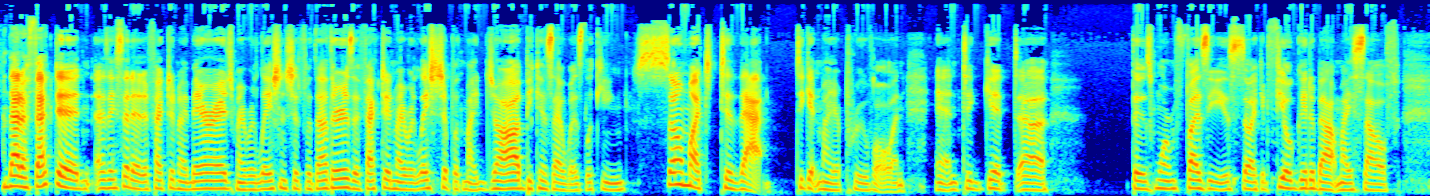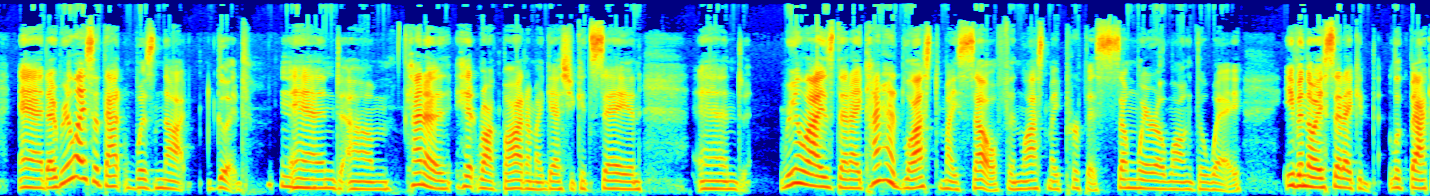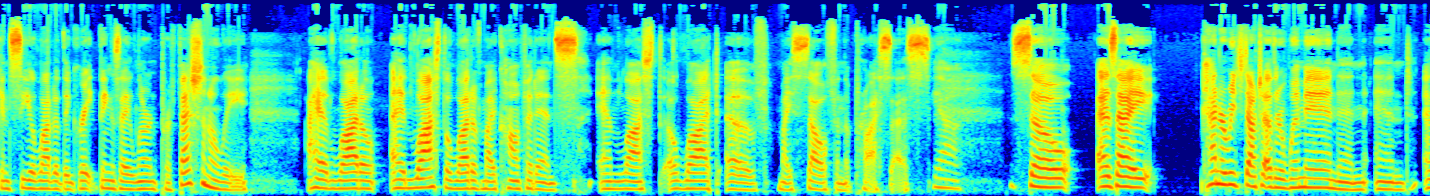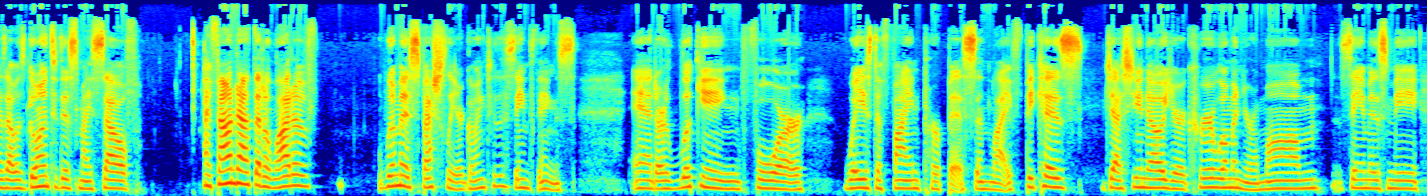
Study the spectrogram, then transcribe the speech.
that affected, as I said, it affected my marriage, my relationships with others, affected my relationship with my job because I was looking so much to that to get my approval and and to get uh, those warm fuzzies so I could feel good about myself. And I realized that that was not good, and um, kind of hit rock bottom, I guess you could say. And and realized that I kind of had lost myself and lost my purpose somewhere along the way. Even though I said I could look back and see a lot of the great things I learned professionally, I had a lot of I had lost a lot of my confidence and lost a lot of myself in the process. Yeah. So as I kind of reached out to other women and and as I was going through this myself, I found out that a lot of women especially are going through the same things and are looking for ways to find purpose in life because Jess, you know, you're a career woman, you're a mom, same as me.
